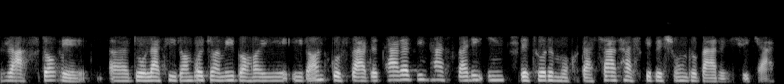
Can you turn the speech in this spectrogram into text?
رفتار دولت ایران با جامعه بهایی ایران گسترده تر از این هست ولی این به طور مختصر هست که بهشون رو بررسی کرد.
